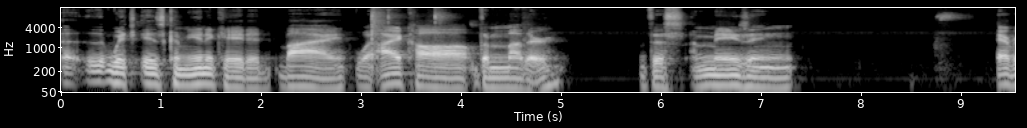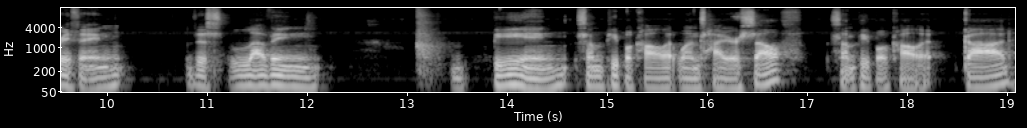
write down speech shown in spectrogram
uh, which is communicated by what I call the mother, this amazing everything, this loving being. Some people call it one's higher self. Some people call it God.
